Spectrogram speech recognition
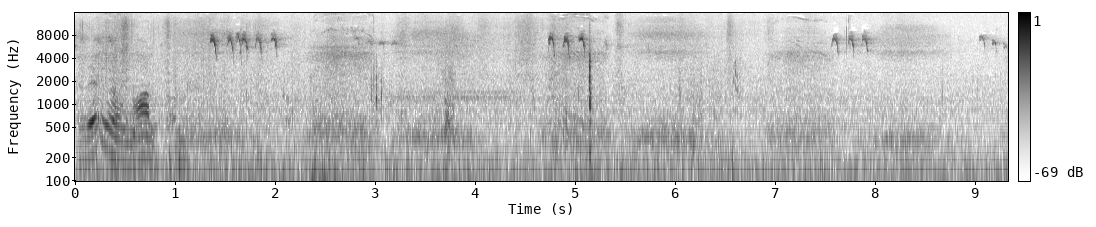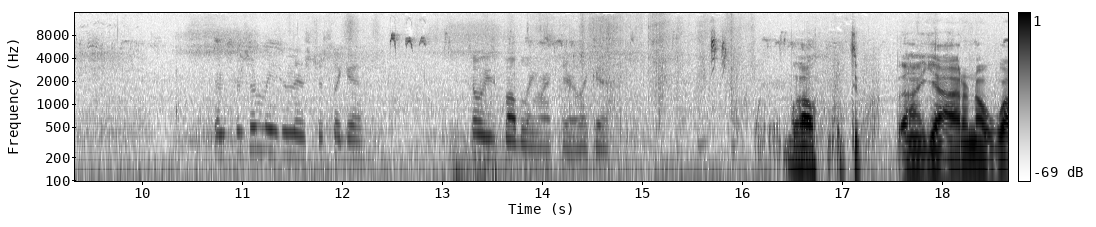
So there are a lot of them. And for some reason, there's just like a. It's always bubbling right there, like a. Well, uh, yeah, I don't know why.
